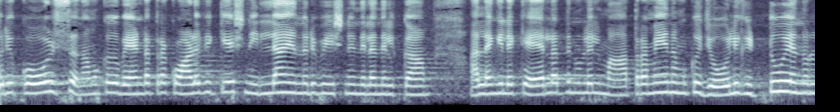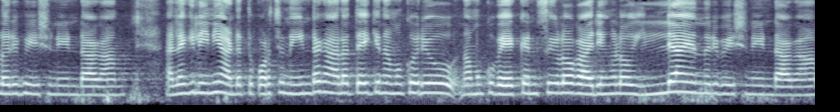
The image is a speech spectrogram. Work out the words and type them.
ഒരു കോഴ്സ് നമുക്ക് വേണ്ടത്ര ക്വാളിഫിക്കേഷൻ ഇല്ല എന്നൊരു ഭീഷണി നിലനിൽക്കാം. അല്ലെങ്കിൽ കേരളത്തിനുള്ളിൽ മാത്രമേ നമുക്ക് ജോലി കിട്ടൂ എന്നുള്ളൊരു ഭീഷണി ഉണ്ടാകാം. അല്ലെങ്കിൽ ഇനി അടുത്ത് കുറച്ച് നീണ്ട കാലത്തേക്ക് നമുക്കൊരു നമുക്ക് വേക്കൻസികളോ കാര്യങ്ങളോ ഇല്ല എന്നൊരു ഭീഷണി ഉണ്ടാകാം.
